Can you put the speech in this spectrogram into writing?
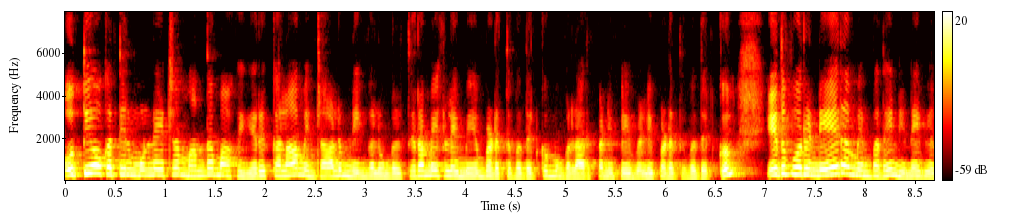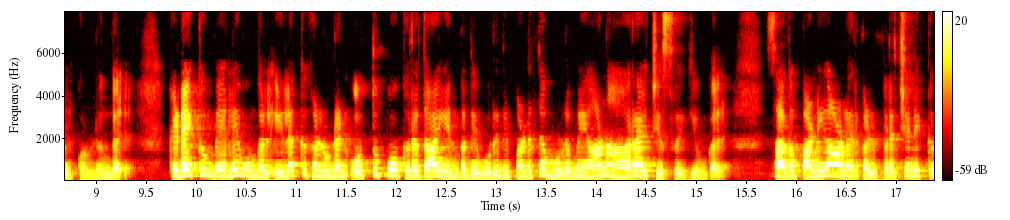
உத்தியோகத்தில் முன்னேற்றம் மந்தமாக இருக்கலாம் என்றாலும் நீங்கள் உங்கள் திறமைகளை மேம்படுத்துவதற்கும் உங்கள் அர்ப்பணிப்பை வெளிப்படுத்துவதற்கும் இது ஒரு நேரம் என்பதை நினைவில் கொள்ளுங்கள். கிடைக்கும் வேலை உங்கள் இலக்குகளுடன் ஒத்துப்போகிறதா என்பதை உறுதிப்படுத்த முழுமையான ஆராய்ச்சி செய்யுங்கள். சக பணியாளர்கள் பிரச்சனைக்கு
